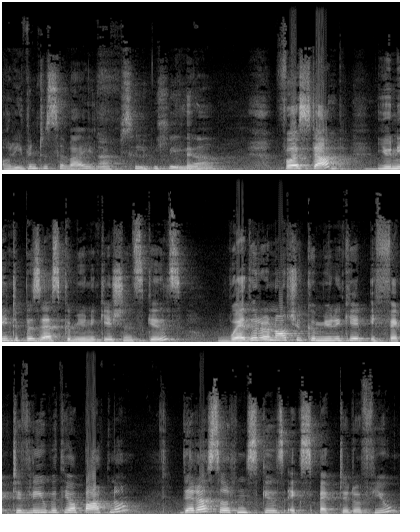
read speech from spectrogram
or even to survive? absolutely yeah First up, you need to possess communication skills. Whether or not you communicate effectively with your partner, there are certain skills expected of you.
